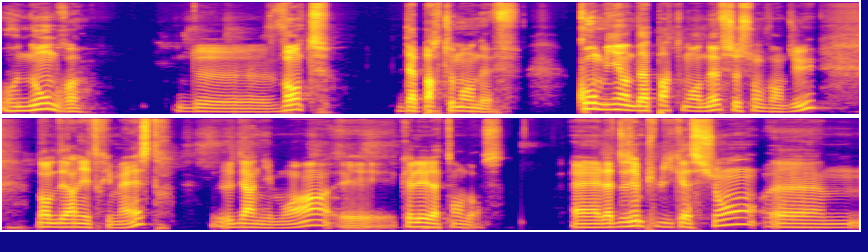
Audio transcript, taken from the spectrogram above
au nombre de ventes d'appartements neufs. Combien d'appartements neufs se sont vendus dans le dernier trimestre, le dernier mois, et quelle est la tendance? Euh, La deuxième publication euh,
